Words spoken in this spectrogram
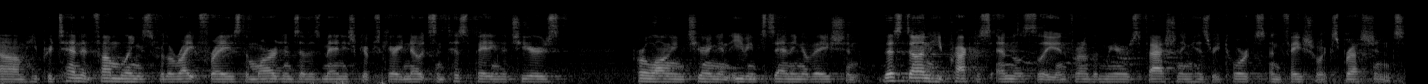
Um, he pretended fumblings for the right phrase. The margins of his manuscripts carried notes anticipating the cheers, prolonging cheering, and even standing ovation. This done, he practiced endlessly in front of the mirrors, fashioning his retorts and facial expressions.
